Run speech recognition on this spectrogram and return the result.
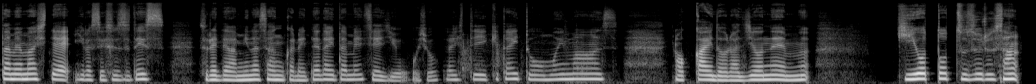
改めまして、広瀬すずです。それでは皆さんからいただいたメッセージをご紹介していきたいと思います。北海道ラジオネーム、清戸つづるさん。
